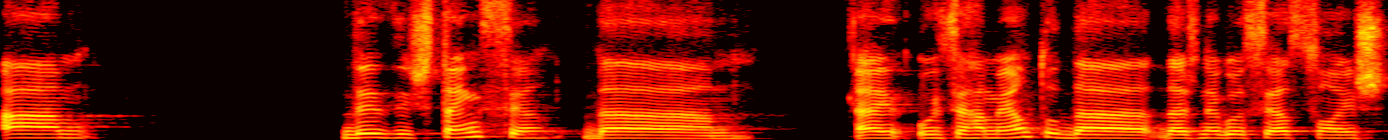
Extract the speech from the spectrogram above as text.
a desistência da o encerramento da, das negociações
